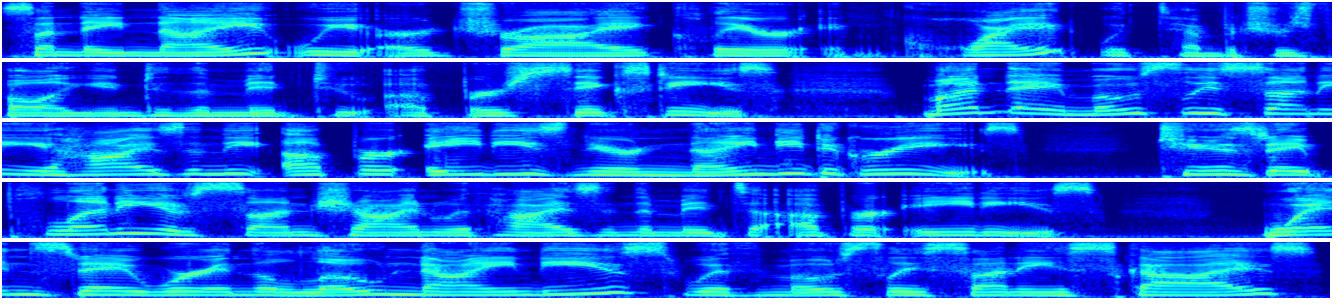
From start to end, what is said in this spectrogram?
Sunday night, we are dry, clear, and quiet with temperatures falling into the mid to upper 60s. Monday, mostly sunny, highs in the upper 80s near 90 degrees. Tuesday, plenty of sunshine with highs in the mid to upper 80s. Wednesday, we're in the low 90s with mostly sunny skies.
